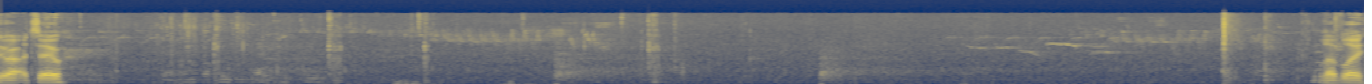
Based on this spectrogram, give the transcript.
Two out of two. Lovely.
